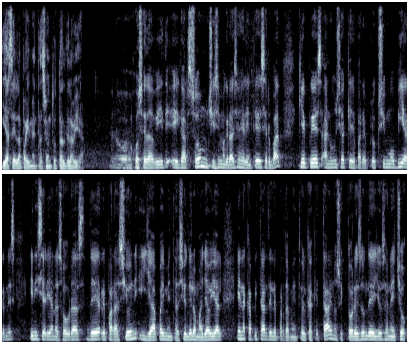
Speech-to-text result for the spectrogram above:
y hacer la pavimentación total de la vía. Bueno, José David eh, Garzón, muchísimas gracias, gerente de Cervat, que pues anuncia que para el próximo viernes iniciarían las obras de reparación y ya pavimentación de la malla vial en la capital del departamento del Caquetá, en los sectores donde ellos han hecho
